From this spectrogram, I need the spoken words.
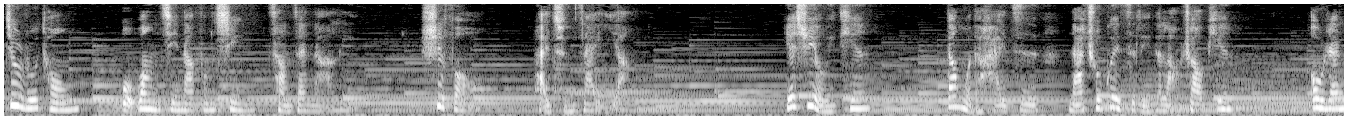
就如同我忘记那封信藏在哪里，是否还存在一样。也许有一天，当我的孩子拿出柜子里的老照片，偶然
